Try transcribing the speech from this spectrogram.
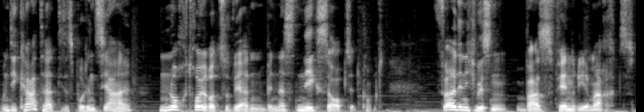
Und die Karte hat dieses Potenzial, noch teurer zu werden, wenn das nächste Hauptset kommt. Für alle, die nicht wissen, was Fenrir macht,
